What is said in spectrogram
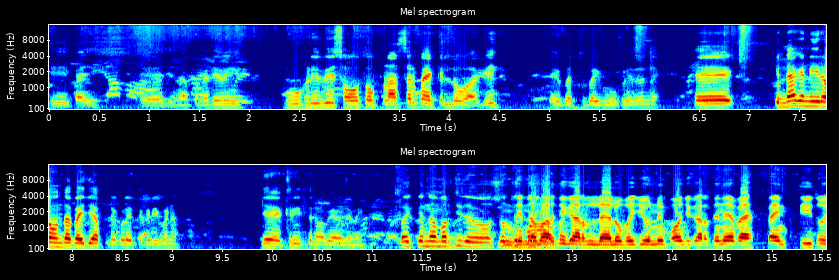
ਠੀਕ ਹੈ ਜੀ। ਤੇ ਜਿਵੇਂ ਆਪਾਂ ਕਹਿੰਦੇ ਵੀ ਮੂੰਗਫਲੀ ਵੀ 100 ਤੋਂ ਪਲੱਸ ਰੁਪਏ ਕਿਲੋ ਆ ਗਈ। ਤੇ ਬੱਚੇ ਬਾਈ ਦੇ ਨੇ ਤੇ ਕਿੰਨਾ ਕੁ ਨੀਰਾ ਹੁੰਦਾ ਬਾਈ ਜੀ ਆਪਣੇ ਕੋਲੇ ਤਕਰੀਬਨ? ਜੇ ਖਰੀਦਣਾ ਹੋਵੇ ਆਪਣੇ ਲਈ ਬਾਈ ਕਿੰਨਾ ਮਰਜ਼ੀ ਦੇ ਦਿਓ, ਅਸੀਂ ਉੱਥੇ ਜਿੰਨਾ ਮਰਜ਼ੀ ਕਰ ਲੈ ਲਓ ਬਾਈ ਜੀ ਉਹਨੇ ਪਹੁੰਚ ਕਰ ਦਿੰਦੇ ਆ ਵੈਸੇ 35 ਤੋਂ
